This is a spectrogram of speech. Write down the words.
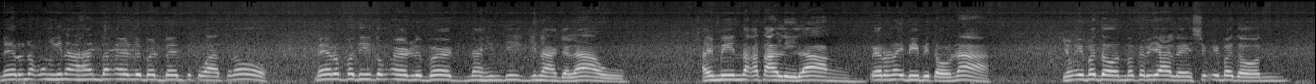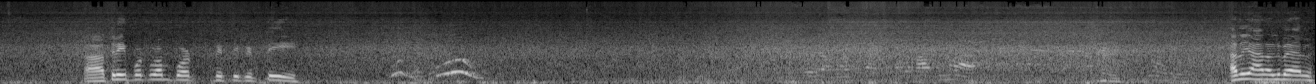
Meron akong hinahandang early bird 24. Meron pa ditong early bird na hindi ginagalaw. I mean, nakatali lang. Pero naibibitaw na. Yung iba doon, materyales. Yung iba doon, ah 3 port, 1 port, 50-50. Ano yan, Oliver?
